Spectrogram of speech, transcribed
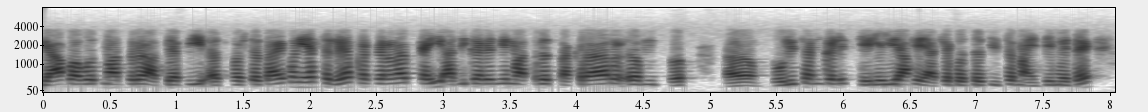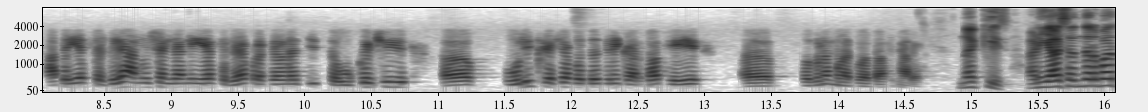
याबाबत मात्र अद्याप अस्पष्टता आहे. पण या सगळ्या प्रकरणात काही अधिकाऱ्यांनी मात्र तक्रार पोलिसांकडे केलेली आहे अशा पद्धतीचं माहिती मिळते आता या सगळ्या अनुषंगाने या सगळ्या प्रकरणाची चौकशी पोलीस कशा पद्धतीने करतात हे बघणं महत्वाचं असणार आहे. नक्कीच. आणि या संदर्भात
